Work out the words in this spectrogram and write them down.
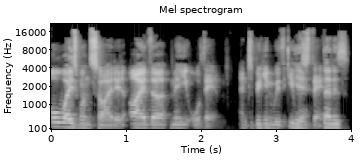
always one sided, either me or them. And to begin with, it yeah, was them. that is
